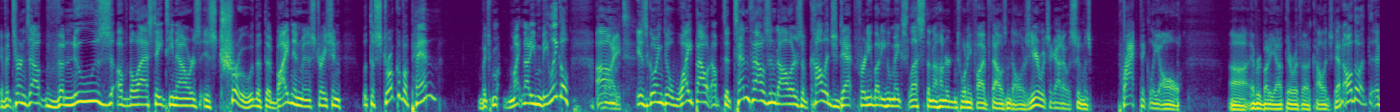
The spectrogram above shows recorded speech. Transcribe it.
If it turns out the news of the last 18 hours is true, that the Biden administration, with the stroke of a pen, which m- might not even be legal, um, Right. is going to wipe out up to $10,000 of college debt for anybody who makes less than $125,000 a year, which I got to assume is practically all uh, everybody out there with a college debt. Although uh,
